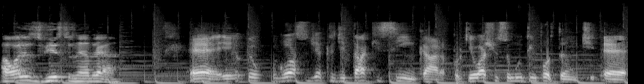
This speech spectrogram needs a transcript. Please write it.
a olhos vistos, né, André? É, eu, eu, gosto de acreditar que sim, cara, porque eu acho isso muito importante. É,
